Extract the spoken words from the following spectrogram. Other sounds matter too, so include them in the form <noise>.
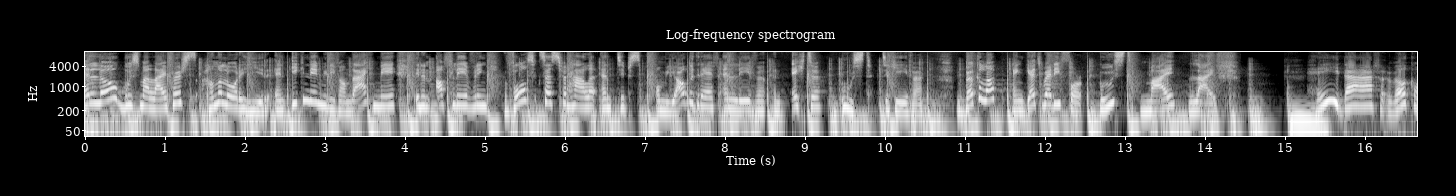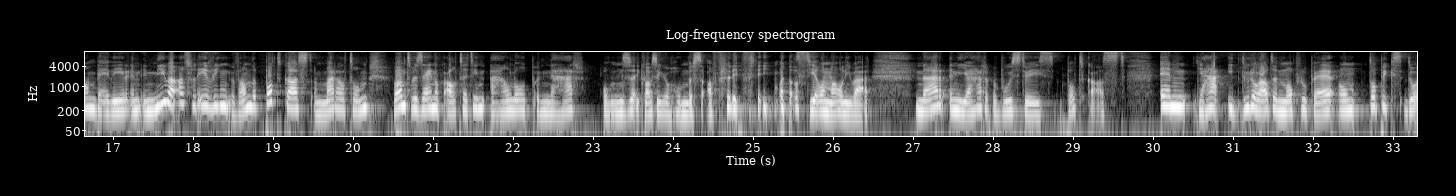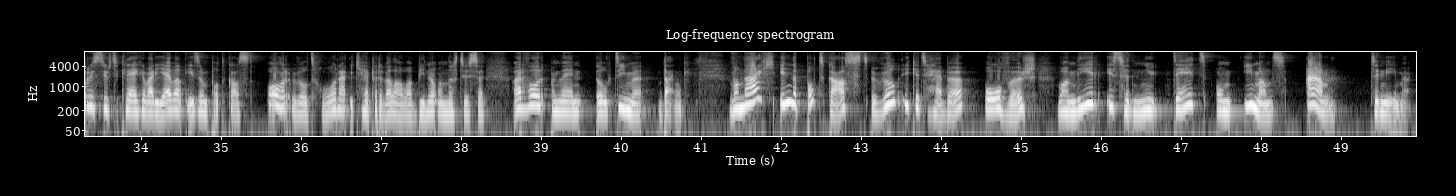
Hallo Boost My Lifers, Hannelore hier en ik neem jullie vandaag mee in een aflevering vol succesverhalen en tips om jouw bedrijf en leven een echte boost te geven. Buckle up and get ready for Boost My Life. Hey daar, welkom bij weer een nieuwe aflevering van de podcast Marathon. Want we zijn nog altijd in aanloop naar onze, ik wou zeggen honderdste aflevering, <laughs> maar dat is helemaal niet waar, naar een jaar Boostways podcast. En ja, ik doe nog altijd een oproep hè, om topics doorgestuurd te krijgen waar jij wel eens een podcast over wilt horen. Ik heb er wel al wat binnen ondertussen, waarvoor mijn ultieme dank. Vandaag in de podcast wil ik het hebben over wanneer is het nu tijd om iemand aan te nemen.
